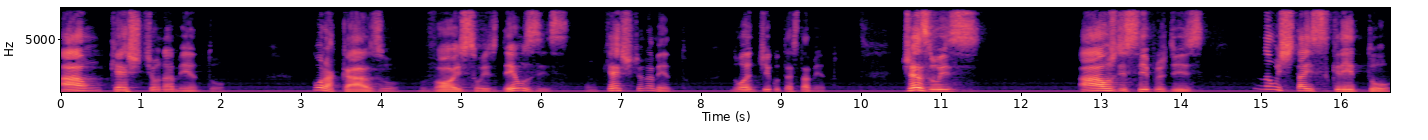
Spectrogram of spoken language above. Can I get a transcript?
há um questionamento. Por acaso vós sois deuses? Um questionamento no Antigo Testamento. Jesus aos discípulos diz: Não está escrito,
